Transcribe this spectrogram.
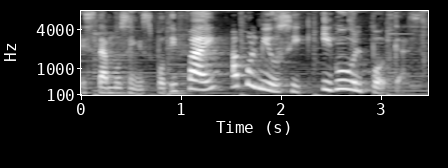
Estamos en Spotify, Apple Music y Google Podcast.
